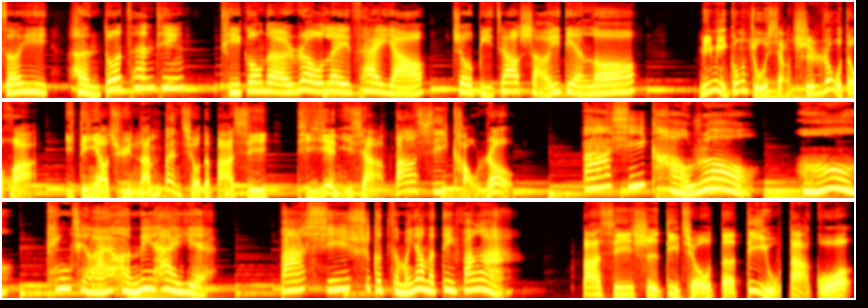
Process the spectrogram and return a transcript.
所以很多餐厅提供的肉类菜肴就比较少一点喽。米米公主想吃肉的话，一定要去南半球的巴西体验一下巴西烤肉。巴西烤肉哦，听起来很厉害耶！巴西是个怎么样的地方啊？巴西是地球的第五大国，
